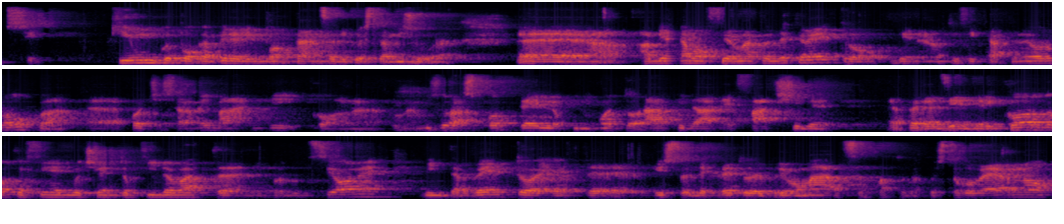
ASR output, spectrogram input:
sì, chiunque può capire l'importanza di questa misura. Eh, abbiamo firmato il decreto, viene notificato in Europa, eh, poi ci saranno i bandi con una misura a sportello, quindi molto rapida e facile per le aziende. Ricordo che fino ai 200 kW di produzione l'intervento è, eh, visto il decreto del primo marzo fatto da questo governo,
